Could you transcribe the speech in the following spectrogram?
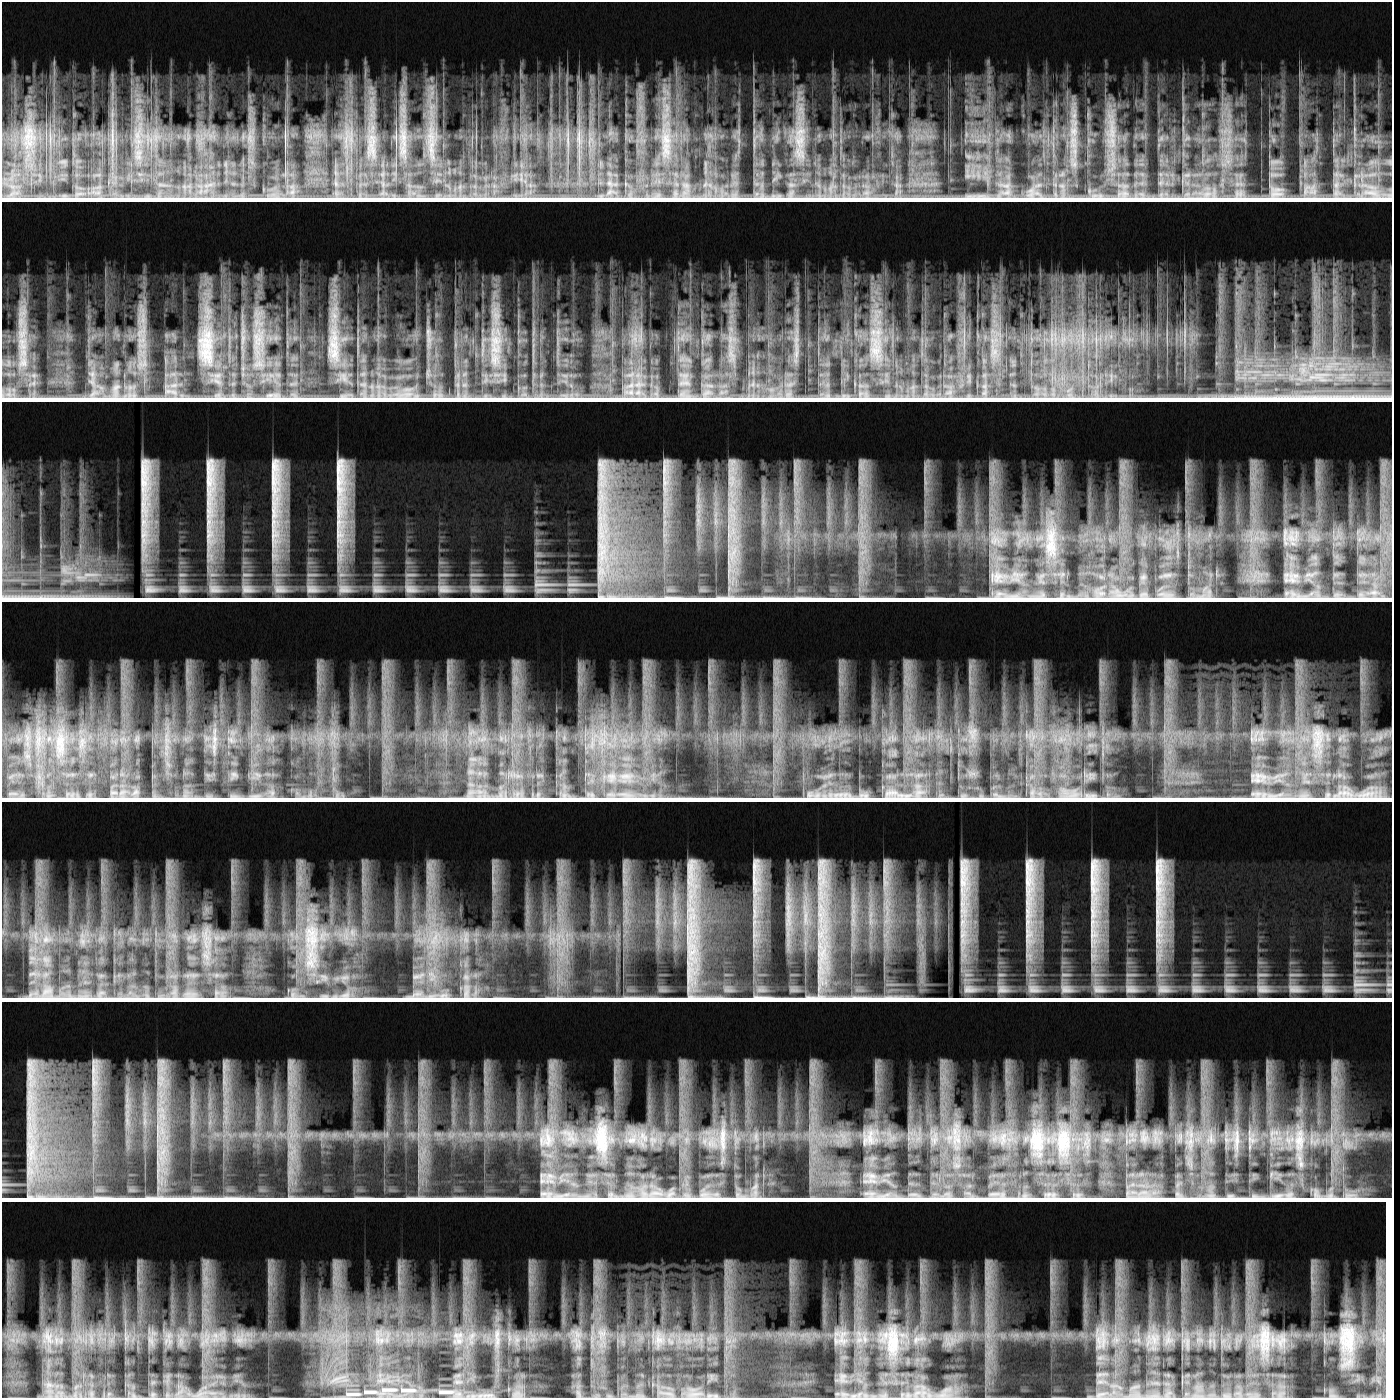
Los invito a que visiten a la genial escuela especializada en cinematografía, la que ofrece las mejores técnicas cinematográficas y la cual transcursa desde el grado sexto hasta el grado 12. Llámanos al 787-798-3532 para que obtenga las mejores técnicas cinematográficas en todo Puerto Rico. Evian es el mejor agua que puedes tomar. Evian desde Alpes franceses para las personas distinguidas como tú. Nada más refrescante que Evian. Puedes buscarla en tu supermercado favorito. Evian es el agua de la manera que la naturaleza concibió. Ven y búscala. Evian es el mejor agua que puedes tomar. Evian desde los Alpes franceses para las personas distinguidas como tú. Nada más refrescante que el agua Evian. Evian, ven y busca a tu supermercado favorito. Evian es el agua de la manera que la naturaleza concibió.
